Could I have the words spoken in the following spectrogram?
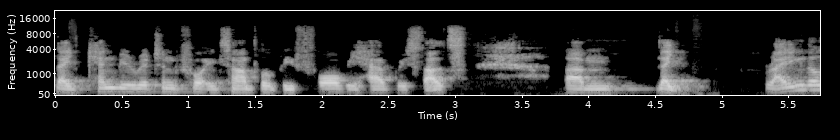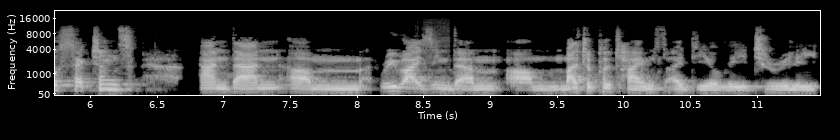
like can be written for example before we have results. Um, like writing those sections and then um, revising them um, multiple times, ideally, to really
